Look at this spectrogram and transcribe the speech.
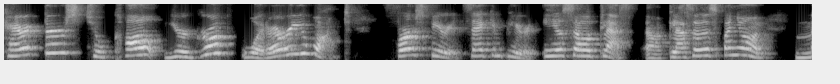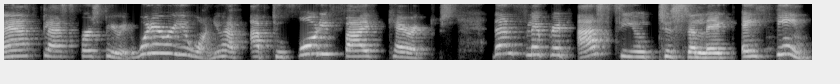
characters to call your group whatever you want. First period, second period, ESL class, uh, clase de español, math class, first period, whatever you want. You have up to 45 characters. Then Flipgrid asks you to select a theme.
